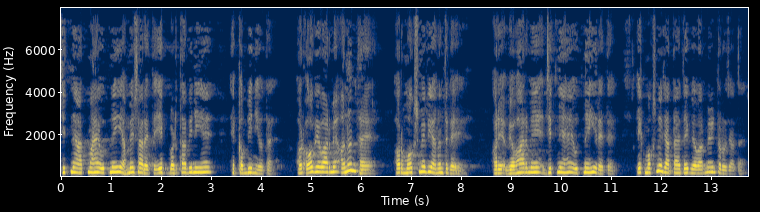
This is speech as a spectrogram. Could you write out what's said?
जितने आत्मा है उतने ही हमेशा रहते एक बढ़ता भी नहीं है एक कम भी नहीं होता है। और अव्यवहार में अनंत है और मोक्ष में भी अनंत गए और व्यवहार में जितने हैं उतने ही रहते हैं। एक मोक्ष में जाता है तो एक व्यवहार में एंटर हो जाता है।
